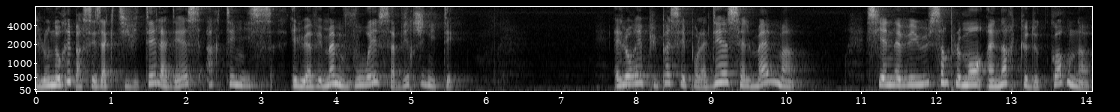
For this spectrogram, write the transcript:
Elle honorait par ses activités la déesse Artémis et lui avait même voué sa virginité. Elle aurait pu passer pour la déesse elle-même si elle n'avait eu simplement un arc de corne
